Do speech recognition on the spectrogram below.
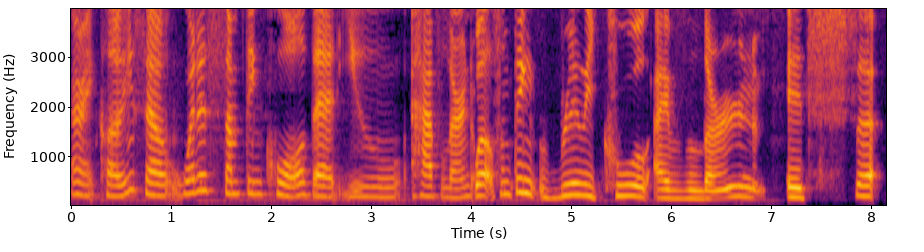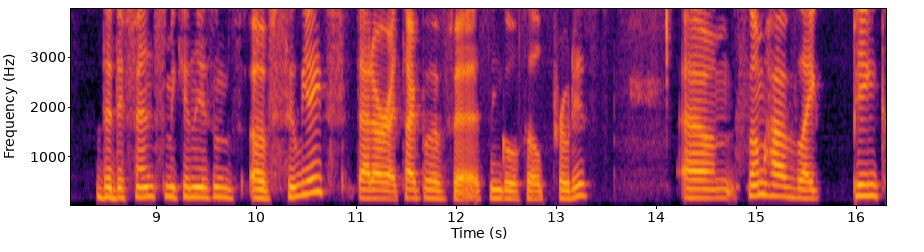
All right, Chloe. So, what is something cool that you have learned? Well, something really cool I've learned it's uh, the defense mechanisms of ciliates that are a type of uh, single cell protist. Um, some have like pink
